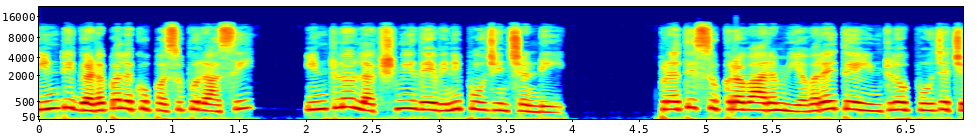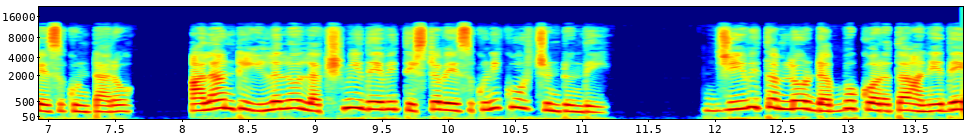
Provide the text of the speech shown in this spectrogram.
ఇంటి గడపలకు పసుపు రాసి ఇంట్లో లక్ష్మీదేవిని పూజించండి. ప్రతి శుక్రవారం ఎవరైతే ఇంట్లో పూజ చేసుకుంటారో అలాంటి ఇళ్ళలో లక్ష్మీదేవి తిష్టవేసుకుని కూర్చుంటుంది. జీవితంలో డబ్బు కొరత అనేదే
